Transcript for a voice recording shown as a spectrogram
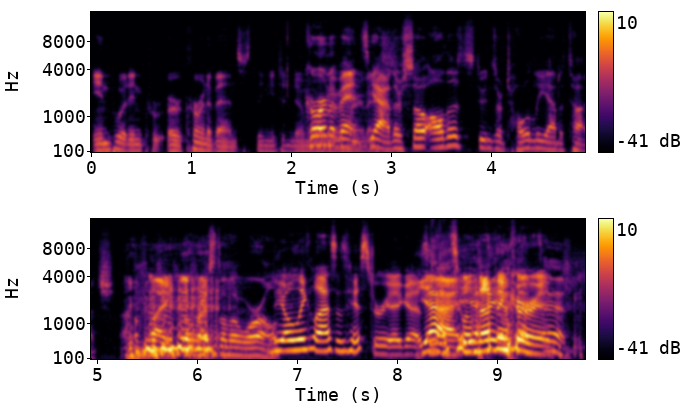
input in cur- or current events. They need to know more Current about events, yeah. They're so all the students are totally out of touch of like the rest of the world. The only class is history, I guess. and yeah, that's well, yeah, nothing yeah, current. that's it.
